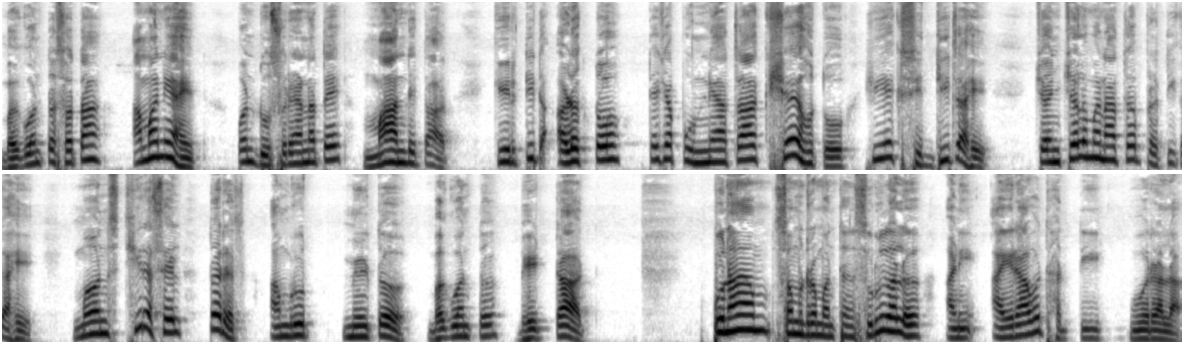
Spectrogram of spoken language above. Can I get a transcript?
भगवंत स्वतः अमानी आहेत पण दुसऱ्यांना ते मान देतात. कीर्तीत अडकतो त्याच्या पुण्याचा क्षय होतो ही एक सिद्धीच आहे. चंचल मनाचं प्रतीक आहे. मन स्थिर असेल तरच अमृत मिळतं. भगवंत भेटतात. पुन्हा समुद्रमंथन सुरू झालं आणि ऐरावत हत्ती वर आला.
